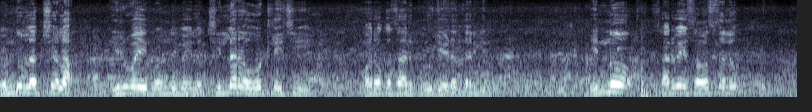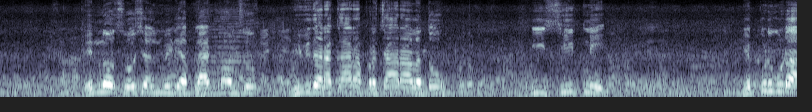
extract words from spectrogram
రెండు లక్షల ఇరవై రెండు వేల చిల్లర ఓట్లేసి మరొకసారి ప్రూవ్ చేయడం జరిగింది. ఎన్నో సర్వే సంస్థలు ఎన్నో సోషల్ మీడియా ప్లాట్ఫామ్స్ వివిధ రకాల ప్రచారాలతో ఈ సీట్ని ఎప్పుడు కూడా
